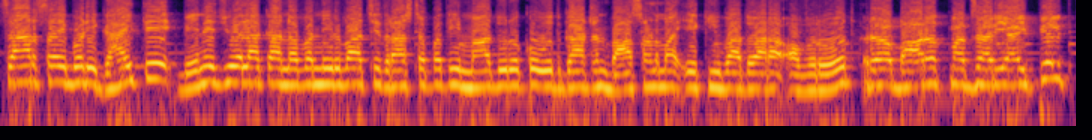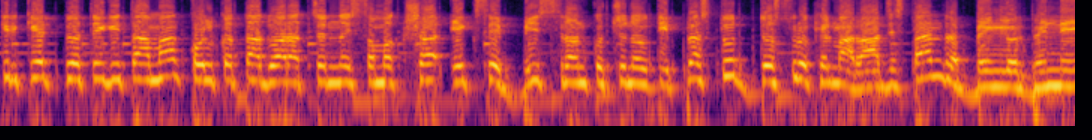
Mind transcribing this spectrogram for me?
चार सय बढी घाइते भेनेजुएलाका नवनिर्वाचित राष्ट्रपति मादुरोको उद्घाटन भाषणमा एक युवाद्वारा अवरोध। र भारतमा जारी आइपिएल क्रिकेट प्रतियोगितामा कोलकाताद्वारा चेन्नई समक्ष एक रनको चुनौती प्रस्तुत। दोस्रो खेलमा राजस्थान र बेङ्गलोर भिड्ने।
